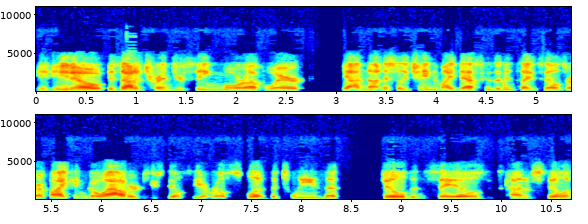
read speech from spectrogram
you know, is that a trend you're seeing more of where, yeah, I'm not necessarily chained to my desk as an inside sales rep. I can go out, or do you still see a real split between the field and sales? It's kind of still a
